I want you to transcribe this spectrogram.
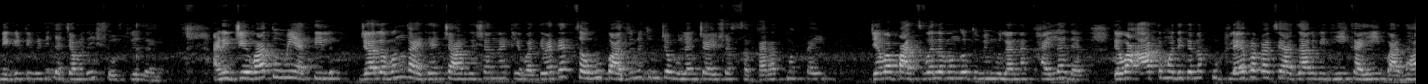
निगेटिव्हिटी त्याच्यामध्ये शोषली जाईल. आणि जेव्हा तुम्ही यातील ज्या लवंग आहेत त्या चार दिशांना ठेवा तेव्हा त्या चहू बाजूने तुमच्या मुलांच्या आयुष्यात सकारात्मकता येईल. जेव्हा पाचवं लवंग तुम्ही मुलांना खायला द्याल तेव्हा आतमध्ये त्यांना कुठल्याही प्रकारचे आजार विधी काही बाधा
